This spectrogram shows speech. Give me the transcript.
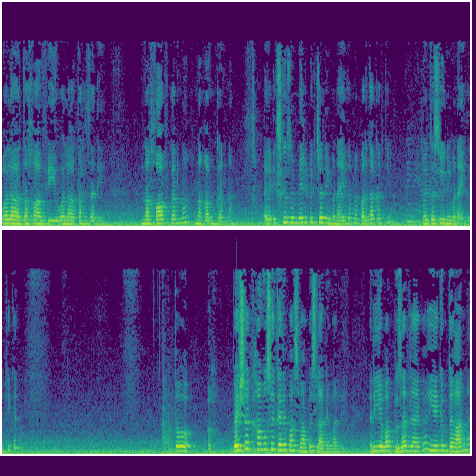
ولا تخافی ولا تحزنی نہ خوف کرنا نہ غم کرنا۔ ایکسکیوز میری پکچر نہیں بنائے گا میں پردہ کرتی ہوں۔ میری تصویر نہیں بنائی گی ٹھیک ہے؟ تو بے شک ہم اسے تیرے پاس واپس لانے والے یعنی یہ وقت گزر جائے گا یہ ایک امتحان ہے۔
